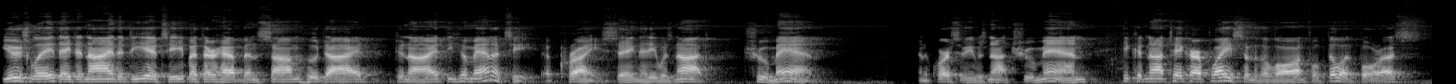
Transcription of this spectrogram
Usually they deny the deity, but there have been some who died denied the humanity of Christ, saying that he was not true man. And of course, if he was not true man, he could not take our place under the law and fulfill it for us,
